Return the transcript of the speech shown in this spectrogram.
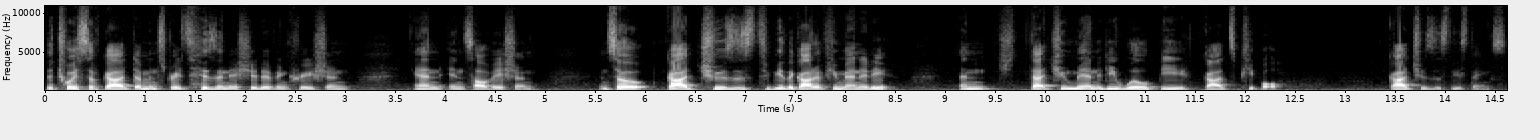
The choice of God demonstrates his initiative in creation and in salvation. And so God chooses to be the God of humanity, and that humanity will be God's people. God chooses these things.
